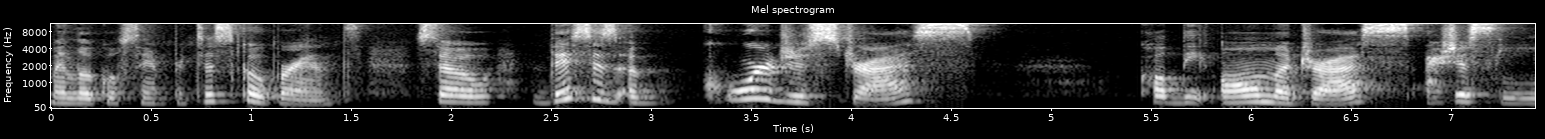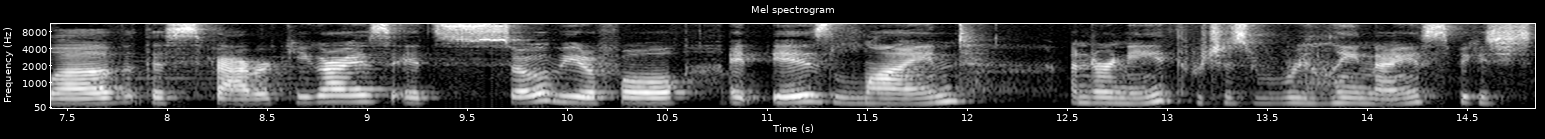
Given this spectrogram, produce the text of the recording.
my local San Francisco brands. So this is a gorgeous dress called the Alma dress. I just love this fabric, you guys. It's so beautiful. It is lined underneath, which is really nice because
